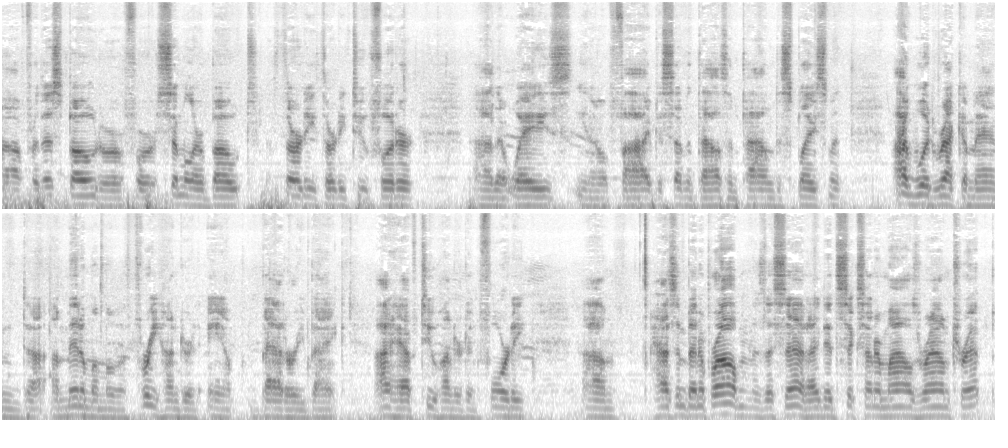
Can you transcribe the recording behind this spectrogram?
uh, for this boat or for a similar boat, 30, 32 footer uh, that weighs, you know, five to 7,000 pound displacement, I would recommend uh, a minimum of a 300 amp battery bank. I have 240. Um, hasn't been a problem. As I said, I did 600 miles round trip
